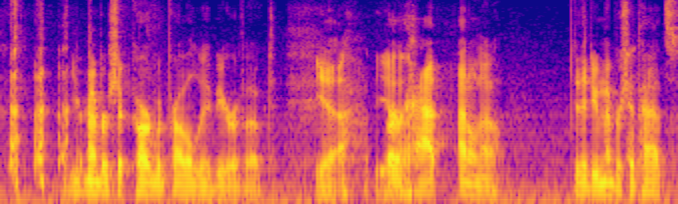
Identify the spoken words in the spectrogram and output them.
Your membership card would probably be revoked. Yeah, Or yeah. hat. I don't know. Do they do membership hats?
